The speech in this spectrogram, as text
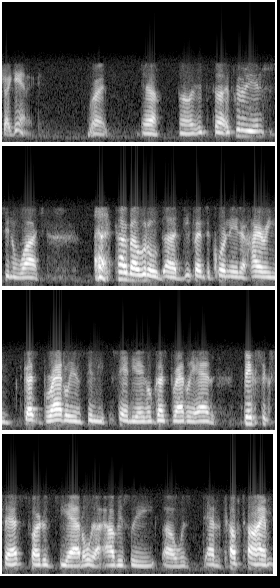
gigantic. Right. Yeah. No, it's uh, it's going to be interesting to watch. talk about a little uh, defensive coordinator hiring Gus Bradley in San Diego. Gus Bradley had big success part of Seattle. Obviously, uh, was had a tough time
